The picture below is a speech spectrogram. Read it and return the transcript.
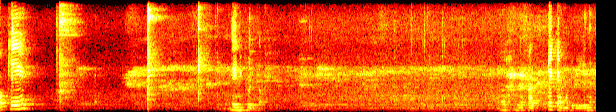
ഓക്കെ. എനിക്കും എടുക്കാം. നല്ല കട്ടയ്ക്ക് അങ്ങോട്ട് വീഴുന്നത്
